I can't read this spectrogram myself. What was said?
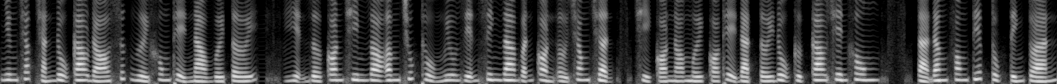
nhưng chắc chắn độ cao đó sức người không thể nào với tới. Hiện giờ con chim do âm trúc thổ ngưu diễn sinh ra vẫn còn ở trong trận, chỉ có nó mới có thể đạt tới độ cực cao trên không. Tả Đăng Phong tiếp tục tính toán,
